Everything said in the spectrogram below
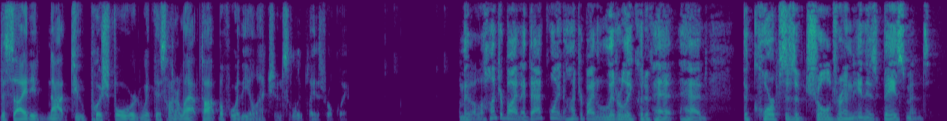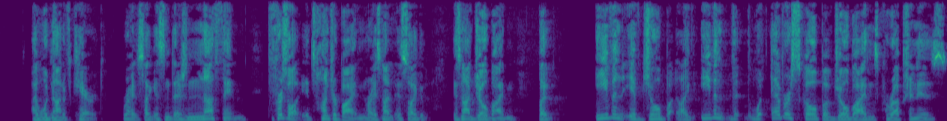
decided not to push forward with this Hunter laptop before the election. So let me play this real quick. I mean, Hunter Biden, at that point, Hunter Biden literally could have had, had the corpses of children in his basement I would not have cared, right? It's like, it's, there's nothing. First of all, it's Hunter Biden, right? It's not, it's like, it's not Joe Biden, but even if Joe, like, even the, whatever scope of Joe Biden's corruption is,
